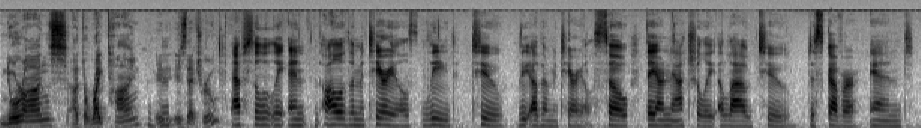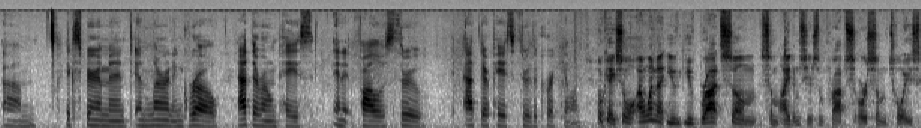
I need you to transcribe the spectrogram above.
neurons at the right time. I- Is that true? Absolutely, and all of the materials lead to the other materials. So they are naturally allowed to discover and um, experiment and learn and grow at their own pace, and it follows through at their pace through the curriculum. Okay, so I want to, you, you've brought some, some items here, some props or some toys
